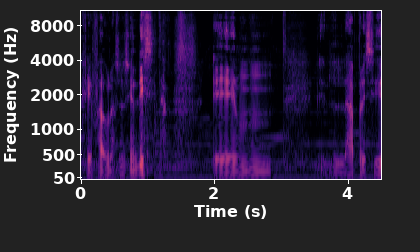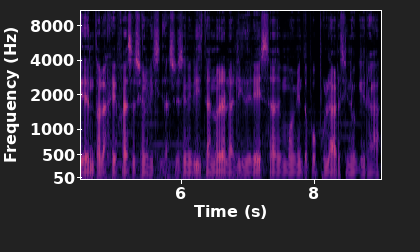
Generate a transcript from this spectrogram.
jefa de una asociación ilícita. Em, la presidenta o la jefa de asociación ilícita no era la lideresa de un movimiento popular, sino que era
